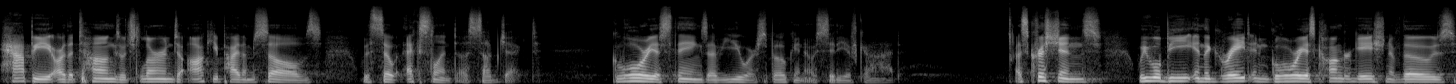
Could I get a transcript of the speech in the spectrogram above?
Happy are the tongues which learn to occupy themselves with so excellent a subject. Glorious things of you are spoken, O city of God. As Christians, we will be in the great and glorious congregation of those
